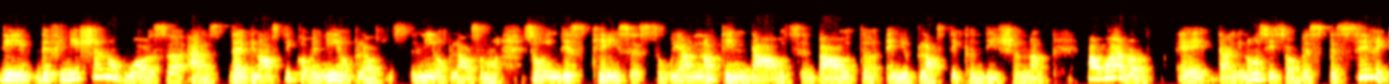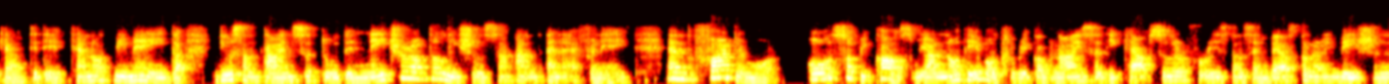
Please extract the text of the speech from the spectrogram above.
The definition was uh, as diagnostic of a neoplasm, neoplasm. So in these cases, we are not in doubts about uh, a neoplastic condition. However, a diagnosis of a specific entity cannot be made due sometimes to the nature of the lesions and an FNA. And furthermore, also because we are not able to recognize the capsular, for instance, and vascular invasion,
